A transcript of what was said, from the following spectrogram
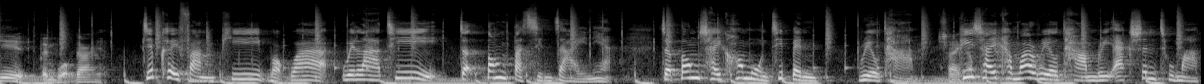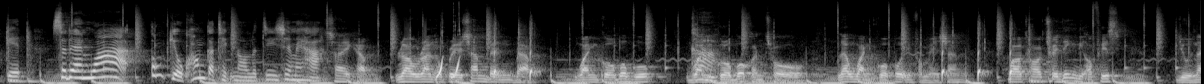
ที่เป็นบวกได้เจี๊ยบเคยฟังพี่บอกว่าเวลาที่จะต้องตัดสินใจเนี่ย จะต้องใช้ข้อมูลที่เป็น real time ใช่ครับ พี่ใช้คำว่า real time reaction to market แสดงว่าต้องเกี่ยวข้องกับเทคโนโลยีใช่ไหมคะ ใช่ครับ เรา run operation เป็นแบบ one global book one ค่ะ global control และ one global information ปตท trading มีออฟฟิศอยู่ใน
